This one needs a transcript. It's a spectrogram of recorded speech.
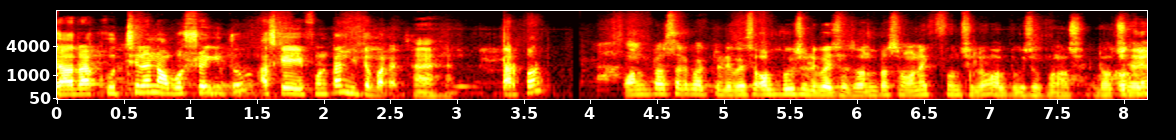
যারা খুঁজছিলেন অবশ্যই কিন্তু আজকে এই ফোনটা নিতে পারেন। হ্যাঁ হ্যাঁ। তারপর? ওয়ান প্লাসের কয়েকটা ডিভাইস অল্প কিছু ডিভাইস আছে। ওয়ান প্লাসের অনেক ফোন ছিল অল্প কিছু ফোন আছে। এটা হচ্ছে Okay.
